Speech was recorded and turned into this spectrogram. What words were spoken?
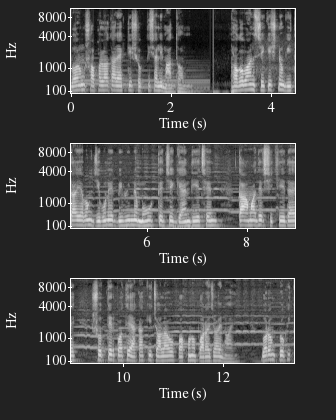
বরং সফলতার একটি শক্তিশালী মাধ্যম। ভগবান শ্রীকৃষ্ণ গীতায় এবং জীবনের বিভিন্ন মুহূর্তে যে জ্ঞান দিয়েছেন, তা আমাদের শিখিয়ে দেয় সত্যের পথে একাকী চলাও কখনো পরাজয় নয়, বরং প্রকৃত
